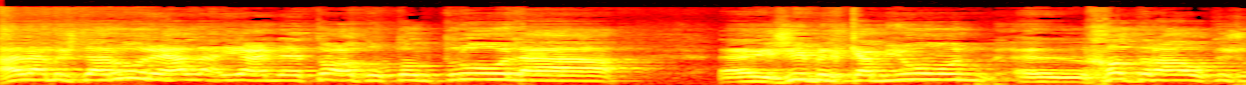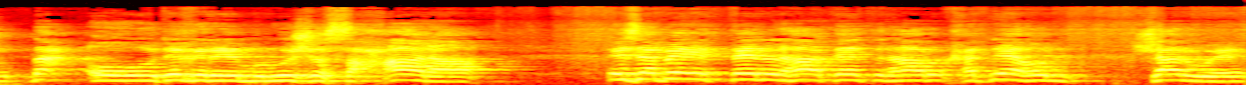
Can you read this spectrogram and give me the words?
هلا مش ضروري هلا يعني تقعدوا تنطروا ل يجيب الكاميون الخضرة وتجوا تنقوا دغري من وجه الصحارى إذا بقيت تاني نهار ثالث نهار خدناهم شروة.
